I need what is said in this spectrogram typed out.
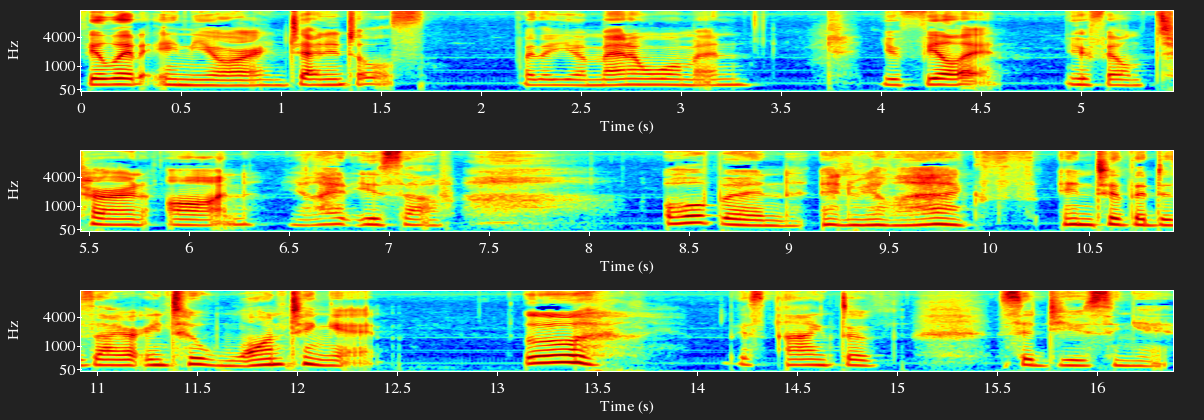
feel it in your genitals, whether you're a man or woman, you feel it. You feel turn on. You let yourself open and relax into the desire, into wanting it. Ooh, this act of seducing it.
